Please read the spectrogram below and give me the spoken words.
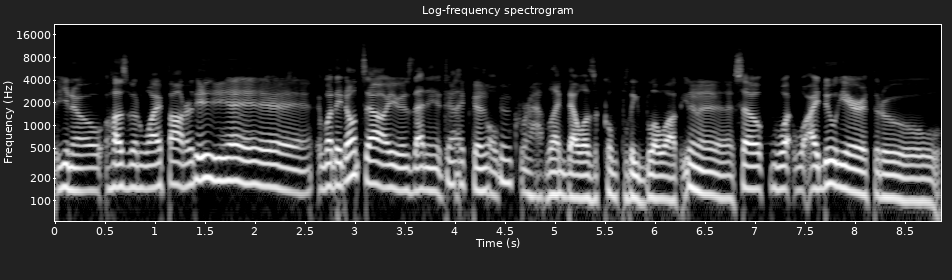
you know, husband, wife, founder. Yeah. yeah, yeah. What they don't tell you is that it, like, oh crap, like that was a complete blow up. You know? So what, what I do here through,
